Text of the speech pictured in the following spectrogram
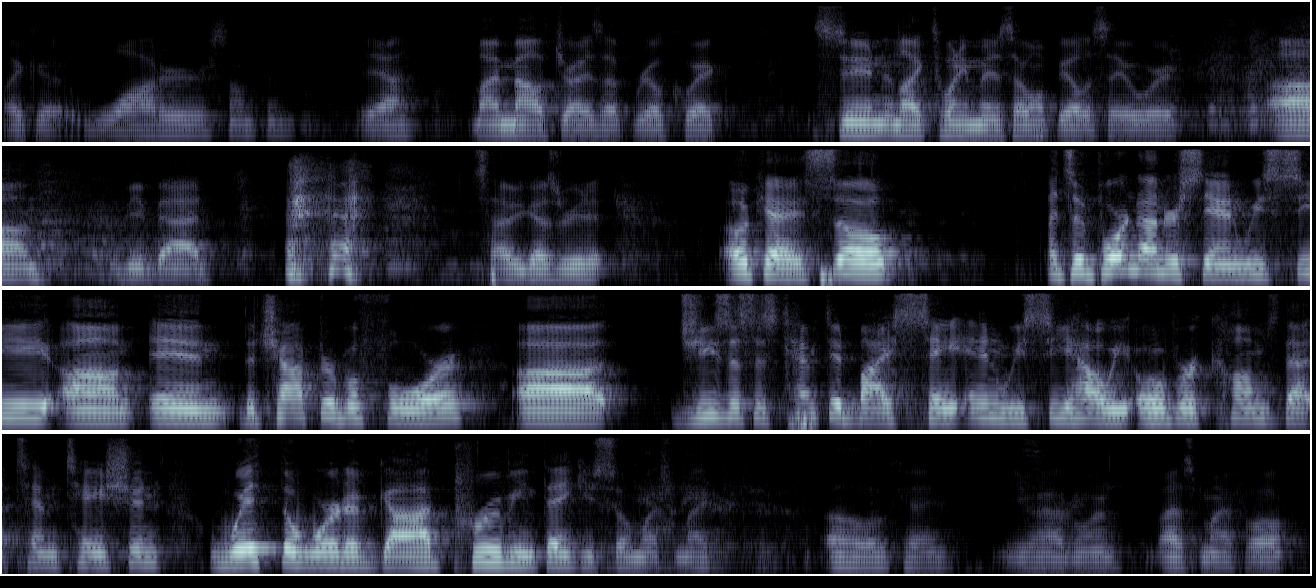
like a water or something? Yeah, my mouth dries up real quick soon in like 20 minutes I won't be able to say a word. Um, it'd be bad. That's how you guys read it. Okay, so it's important to understand. We see um, in the chapter before, uh, Jesus is tempted by Satan. We see how he overcomes that temptation with the Word of God, proving. Thank you so much, Mike. Oh, okay. You had one. That's my fault.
